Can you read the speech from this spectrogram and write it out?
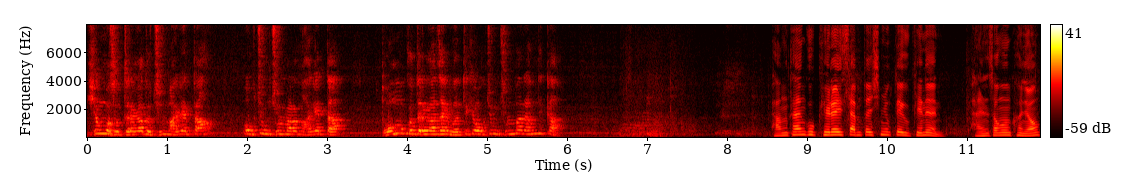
형무소 들어가도 출마하겠다. 옥중 출마라도 하겠다. 돈 먹고 들어간 사람이 어떻게 옥중 출마를 합니까? 방탄국회를 쌈던 16대 국회는 반성은커녕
